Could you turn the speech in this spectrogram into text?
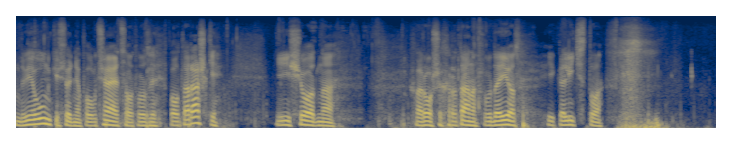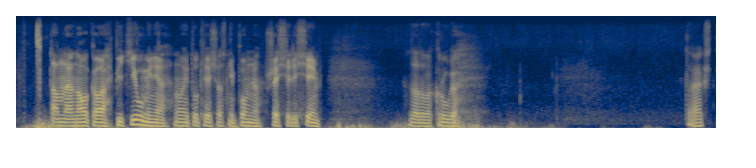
Две лунки сегодня получается вот возле полторашки. И еще одна хороших ротанов выдает. И количество там, наверное, около пяти у меня. Ну и тут я сейчас не помню, 6 или 7 за два круга. Так что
